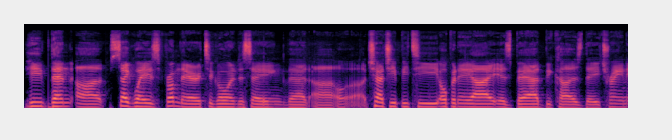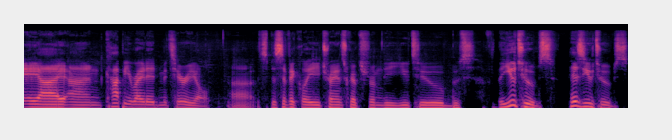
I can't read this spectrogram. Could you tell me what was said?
he then uh, segues from there to go into saying that uh, uh ChatGPT, OpenAI is bad because they train AI on copyrighted material, uh, specifically transcripts from the YouTubes, the YouTubes, his YouTubes.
